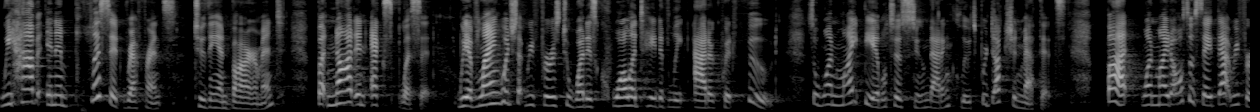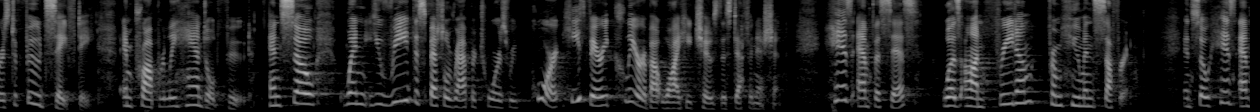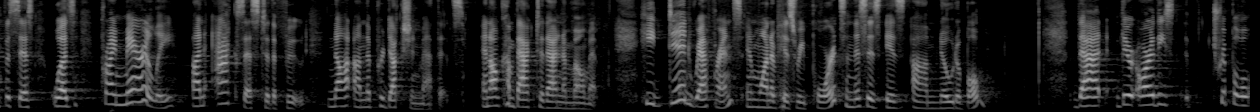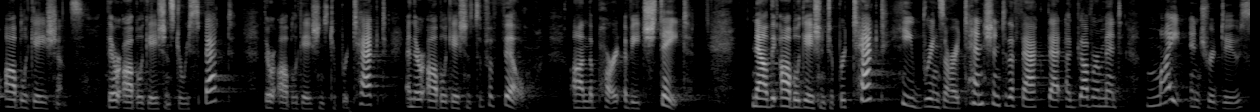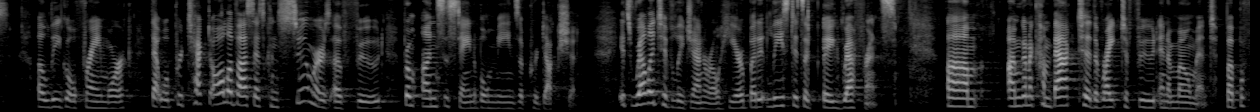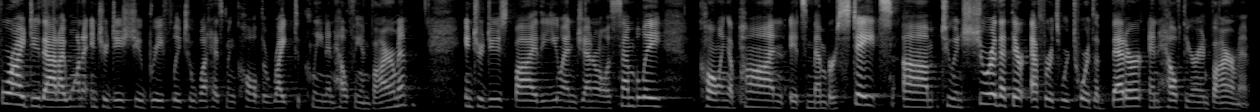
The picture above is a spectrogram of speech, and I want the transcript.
we have an implicit reference to the environment, but not an explicit. We have language that refers to what is qualitatively adequate food. So one might be able to assume that includes production methods. But one might also say that refers to food safety and properly handled food. And so when you read the Special Rapporteur's report, he's very clear about why he chose this definition. His emphasis was on freedom from human suffering. And so his emphasis was primarily on access to the food, not on the production methods. And I'll come back to that in a moment. He did reference in one of his reports, and this is, is um, notable, that there are these triple obligations. There are obligations to respect, there are obligations to protect, and there are obligations to fulfill on the part of each state. Now, the obligation to protect, he brings our attention to the fact that a government might introduce a legal framework that will protect all of us as consumers of food from unsustainable means of production. It's relatively general here, but at least it's a, a reference. Um, I'm going to come back to the right to food in a moment. But before I do that, I want to introduce you briefly to what has been called the right to clean and healthy environment, introduced by the UN General Assembly, calling upon its member states um, to ensure that their efforts were towards a better and healthier environment.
